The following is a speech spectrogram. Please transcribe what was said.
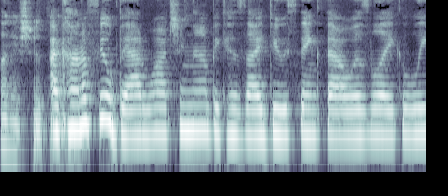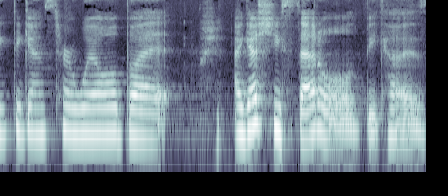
I think I should. I kind of feel bad watching that because I do think that was like leaked against her will, but She- I guess she settled because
